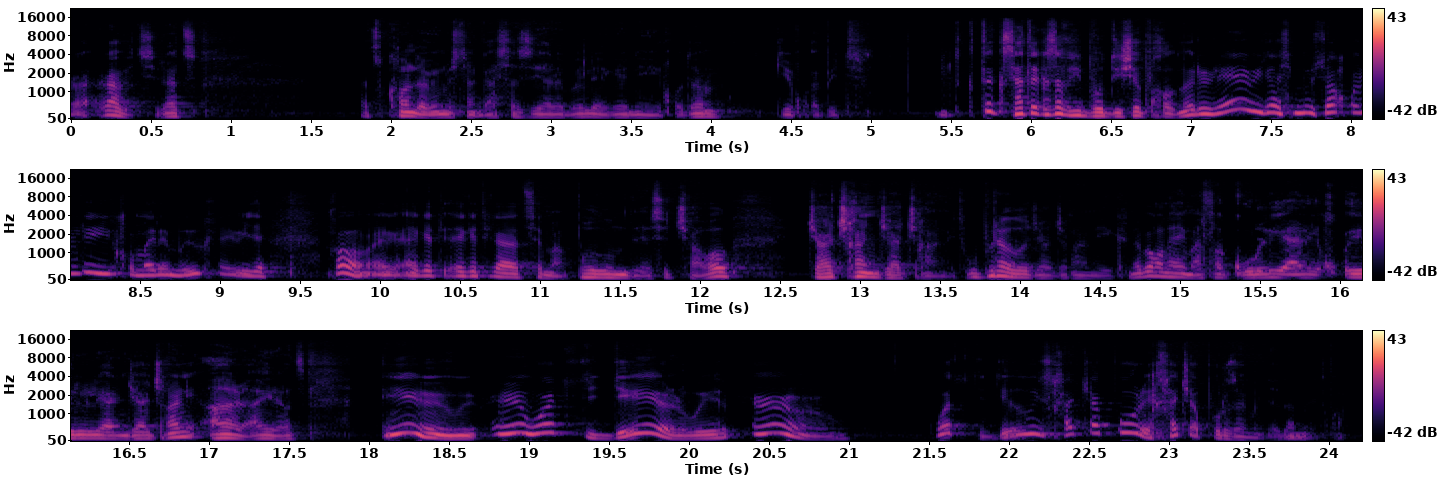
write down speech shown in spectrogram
რა ვიცი, რაც რაც ქონდა ვინმესთან გასაზიარებელი ეგენი იყო და გიყვებით. და სადაგასა ვიბოდიშებ ხოლმე, რომ ე ვიდას მოსაყოლი იყო, მე მივიყევი და ხო, ეგეთი ეგეთი გადაცემა ბოლომდე ესე ჩავალ ჯაჯღან ჯაჯღანით. უბრალო ჯაჯღანი იქნება, ხო, აი მართლა გულიანი, ყვირილიანი ჯაჯღანი, არა, აი რაღაც what's the deal with what's the deal with ხაჭაპური? ხაჭაპურზე მინდა და მეთქვა.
